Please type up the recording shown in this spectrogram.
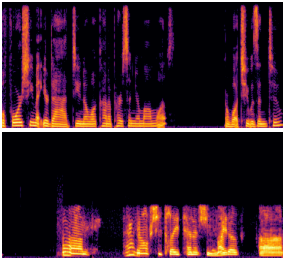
before she met your dad, do you know what kind of person your mom was? Or what she was into? Um, I don't know if she played tennis. She might have. Uh,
